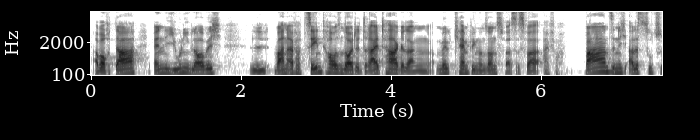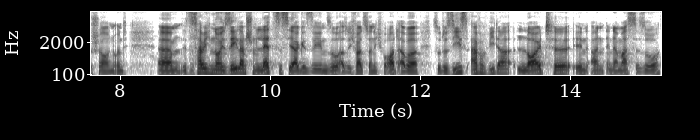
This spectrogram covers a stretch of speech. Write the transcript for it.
aber auch da, Ende Juni, glaube ich, waren einfach 10.000 Leute drei Tage lang mit Camping und sonst was. Es war einfach wahnsinnig alles zuzuschauen. Und ähm, das habe ich in Neuseeland schon letztes Jahr gesehen, so. Also ich war zwar nicht vor Ort, aber so du siehst einfach wieder Leute in, an, in der Masse so.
